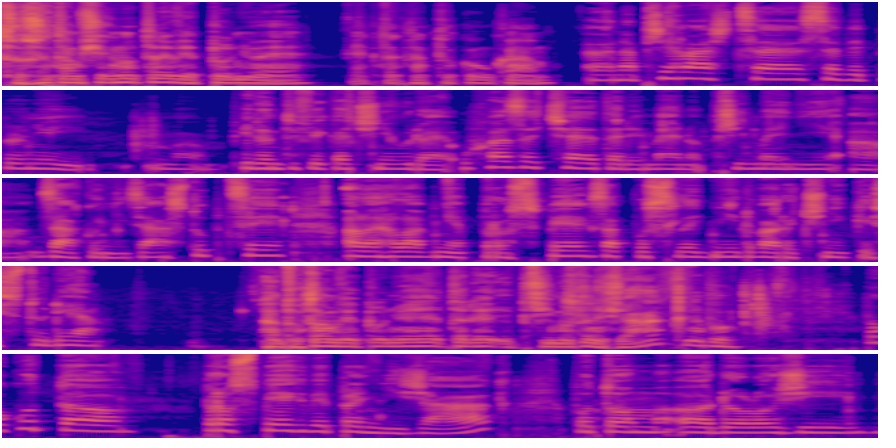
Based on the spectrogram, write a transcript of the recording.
Co se tam všechno tedy vyplňuje? Jak tak na to koukám? Na přihlášce se vyplňují identifikační údaje uchazeče, tedy jméno, příjmení a zákonní zástupci, ale hlavně prospěch za poslední dva ročníky studia. A to tam vyplňuje tedy přímo ten žák, nebo? Pokud prospěch vyplní žák, potom doloží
